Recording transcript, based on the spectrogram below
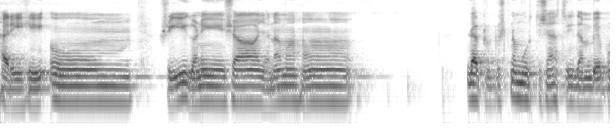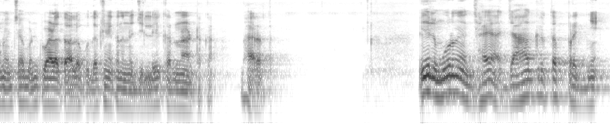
ಹರಿ ಓಂ ಶ್ರೀ ಗಣೇಶಾಯ ನಮಃ. ಡಾಕ್ಟರ್ ಕೃಷ್ಣಮೂರ್ತಿ ಶಾಸ್ತ್ರಿ, ದಂಬೆ, ಪುಣಚ, ಬಂಟ್ವಾಳ ತಾಲೂಕು, ದಕ್ಷಿಣ ಕನ್ನಡ ಜಿಲ್ಲೆ, ಕರ್ನಾಟಕ, ಭಾರತ. ಇದರಲ್ಲಿ ಮೂರನೇ ಅಧ್ಯಾಯ, ಜಾಗೃತ ಪ್ರಜ್ಞೆ.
